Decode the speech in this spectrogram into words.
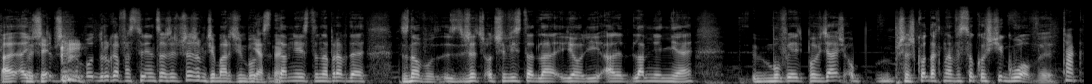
A, a jeszcze, bo druga fascynująca rzecz, przepraszam cię Marcin, bo Jasne. dla mnie jest to naprawdę, znowu, rzecz oczywista dla Joli, ale dla mnie nie. Mówię, powiedziałaś o przeszkodach na wysokości głowy. Tak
